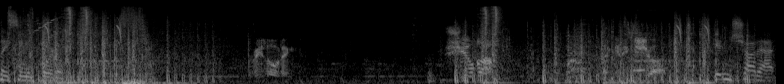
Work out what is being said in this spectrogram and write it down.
Placing a portal. Reloading. Shield up. I'm getting shot. Getting shot at.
